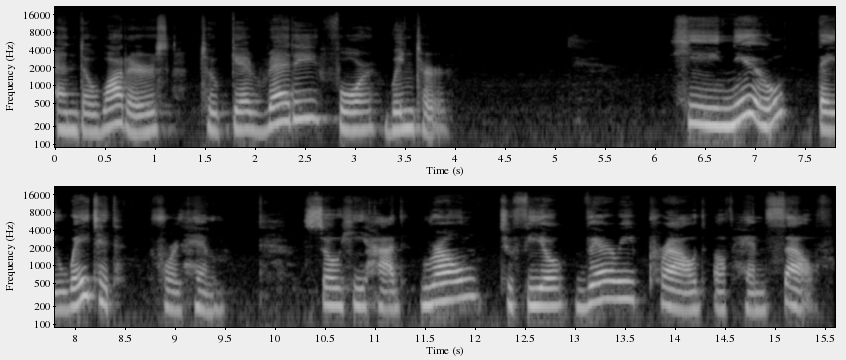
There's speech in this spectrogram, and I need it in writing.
and the waters to get ready for winter. He knew they waited for him, so he had grown to feel very proud of himself.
